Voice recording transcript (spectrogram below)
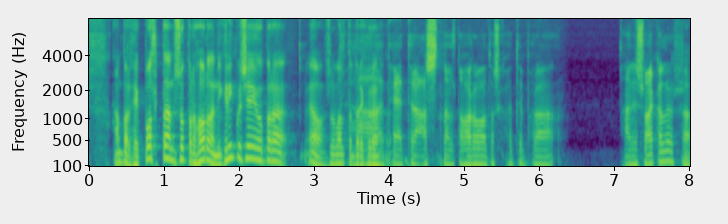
hann bara fekk boltan, svo bara horfði hann í kringu sig og bara, já, svo valda bara ykkur þetta er asnald að horfa á þetta sko. þetta er bara, hann er svakalur Já,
